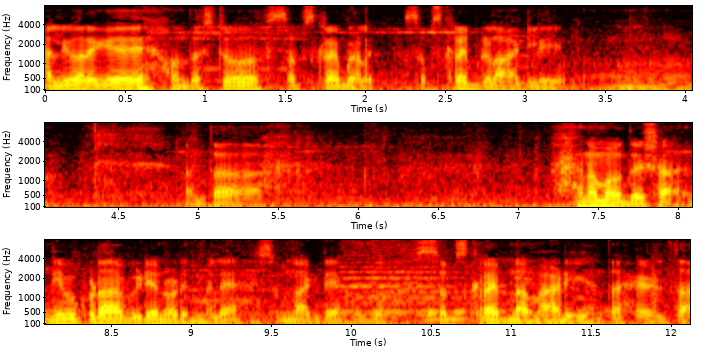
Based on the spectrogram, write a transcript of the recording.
ಅಲ್ಲಿವರೆಗೆ ಒಂದಷ್ಟು ಸಬ್ಸ್ಕ್ರೈಬ್ಗಳು ಸಬ್ಸ್ಕ್ರೈಬ್ಗಳಾಗಲಿ ಅಂತ ನಮ್ಮ ಉದ್ದೇಶ. ನೀವು ಕೂಡ ವಿಡಿಯೋ ನೋಡಿದ ಮೇಲೆ ಸುಮ್ಮನಾಗದೆ ಒಂದು ಸಬ್ಸ್ಕ್ರೈಬ್ನ ಮಾಡಿ ಅಂತ ಹೇಳ್ತಾ.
